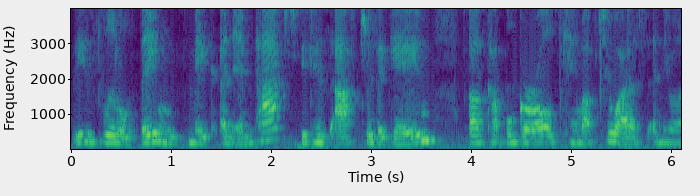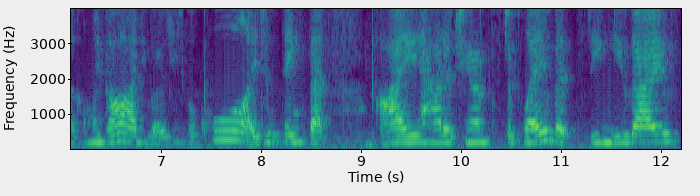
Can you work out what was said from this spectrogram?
these little things make an impact because after the game a couple girls came up to us and they were like oh my god you guys are so cool i didn't think that i had a chance to play but seeing you guys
